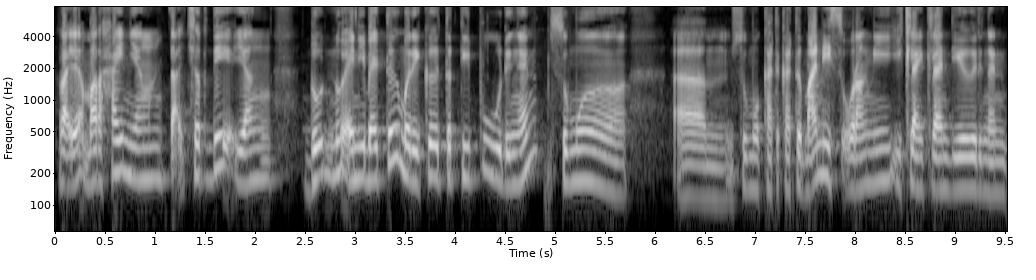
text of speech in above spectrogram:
rakyat marhain yang tak cerdik yang don't know any better mereka tertipu dengan semua um, semua kata-kata manis orang ni iklan-iklan dia dengan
